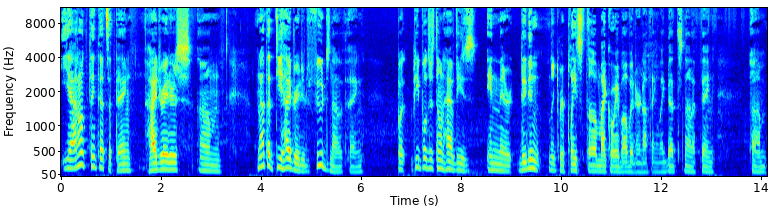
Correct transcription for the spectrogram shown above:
yeah, I don't think that's a thing. Hydrators. Um, not that dehydrated food's not a thing, but people just don't have these in their. They didn't like replace the microwave oven or nothing. Like that's not a thing. Um,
